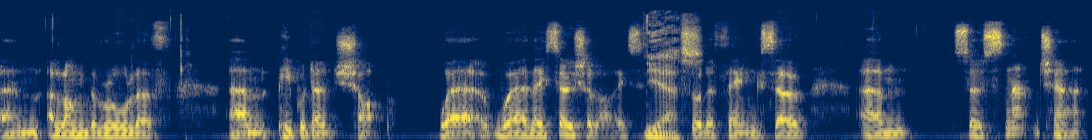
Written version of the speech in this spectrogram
um, along the rule of um, people don't shop where where they socialize, yes. sort of thing. So um, so Snapchat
